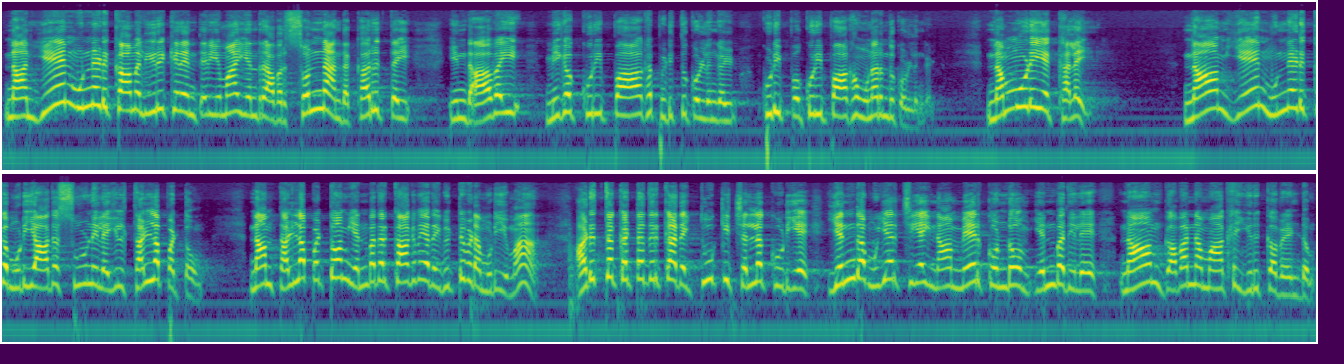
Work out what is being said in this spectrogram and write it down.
நான் ஏன் முன்னெடுக்காமல் இருக்கிறேன் தெரியுமா? என்று அவர் சொன்ன அந்த கருத்தை இந்த அவை மிக குறிப்பாக பிடித்து கொள்ளுங்கள். குறிப்பாக உணர்ந்து கொள்ளுங்கள். நம்முடைய கலை நாம் ஏன் முன்னெடுக்க முடியாத சூழ்நிலையில் தள்ளப்பட்டோம்? நாம் தள்ளப்பட்டோம் என்பதற்காகவே அதை விட்டுவிட முடியுமா? அடுத்த கட்டத்திற்கு அதை தூக்கி செல்லக்கூடிய எந்த முயற்சியை நாம் மேற்கொண்டோம் என்பதிலே நாம் கவனமாக இருக்க வேண்டும்.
